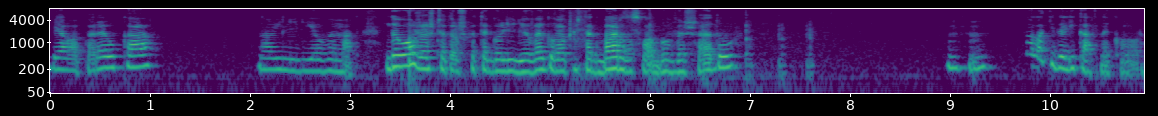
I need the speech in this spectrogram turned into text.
Biała perełka, no i liliowy mat. Dołożę jeszcze troszkę tego liliowego, bo jakoś tak bardzo słabo wyszedł. Mhm. No taki delikatny kolor.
